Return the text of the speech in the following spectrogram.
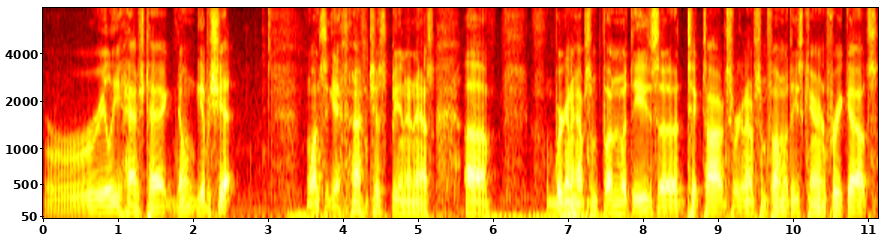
Really, hashtag don't give a shit. Once again, I'm just being an ass. Uh, we're going to have some fun with these uh, TikToks. We're going to have some fun with these Karen freakouts.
